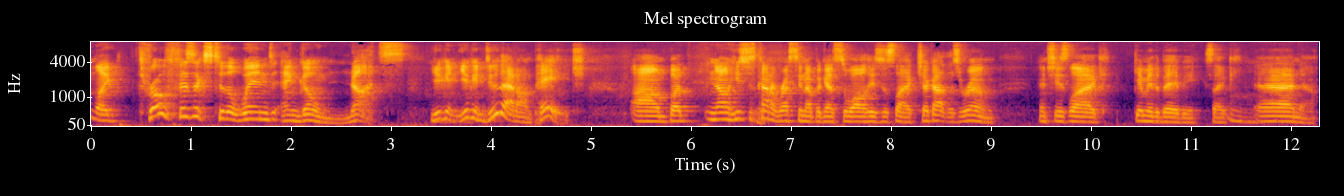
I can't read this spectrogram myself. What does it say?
like throw physics to the wind and go nuts. You can you can do that on page. Um, but no, he's just kind of resting up against the wall. He's just like, check out this room, and she's like, give me the baby. He's like, eh, no.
